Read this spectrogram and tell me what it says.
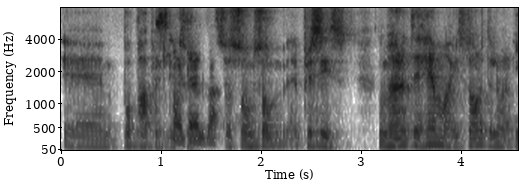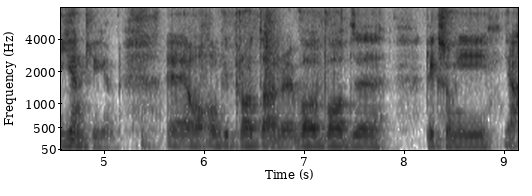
eh, på pappret. Liksom. Så, som, som, precis. De hör inte hemma i startelvan egentligen. Eh, om vi pratar vad, vad eh, liksom i, ja,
